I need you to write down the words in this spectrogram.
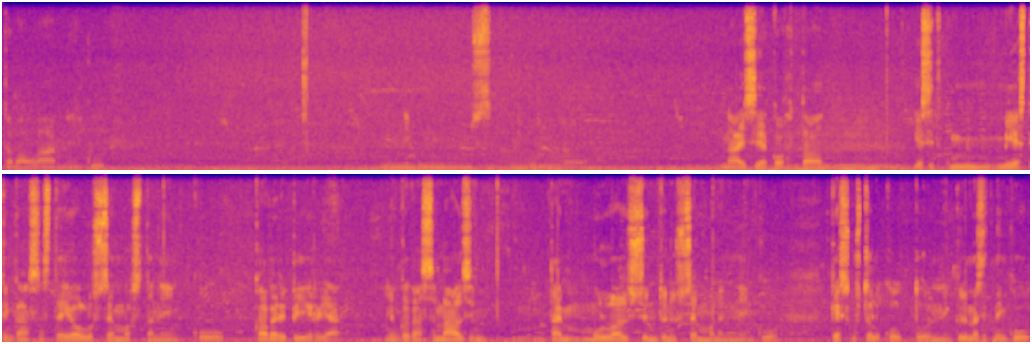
tavallaan niin kuin, niin kuin, niin kuin naisia kohtaan ja sitten kun miesten kanssa sitä ei ollut semmoista niin kuin kaveripiiriä, jonka kanssa mä olisin, tai mulla olisi syntynyt semmoinen niin kuin keskustelukulttuuri, niin kyllä mä sitten niin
